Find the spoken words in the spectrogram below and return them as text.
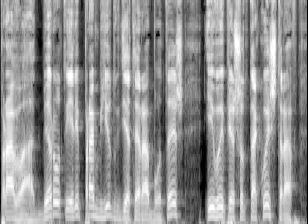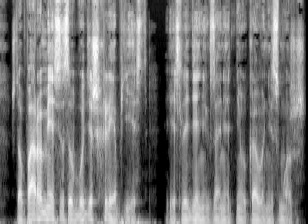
права отберут или пробьют, где ты работаешь, и выпишут такой штраф, что пару месяцев будешь хлеб есть, если денег занять ни у кого не сможешь.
